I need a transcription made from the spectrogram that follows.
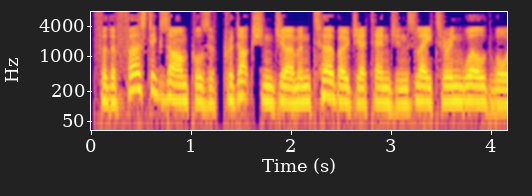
For the first examples of production German turbojet engines later in World War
